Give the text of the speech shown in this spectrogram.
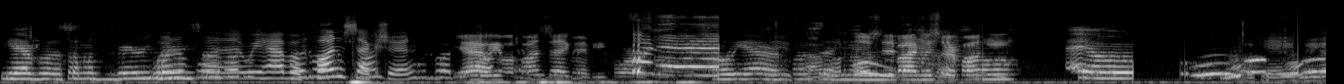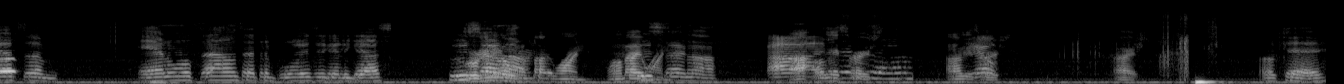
Next- We have uh, someone's very What very if, uh, we have a What about fun the fun? section. Yeah, we have a fun segment before Oh yeah, our Jeez, fun segment. hosted by Mr. Punky. Heyo. Okay, we got some animal sounds that the boys are gonna guess. Who's We're gonna go off? one by one. One by Who's one. starting off? Uh, Uh, I'll guess first. I'll guess Go. first. Alright. Okay.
